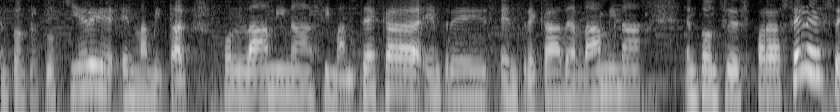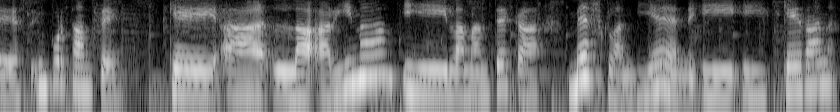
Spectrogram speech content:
Entonces lo quiere en la mitad con láminas y manteca entre, entre cada lámina. Entonces para hacer ese es importante que ah, la harina y la manteca mezclan bien y, y quedan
